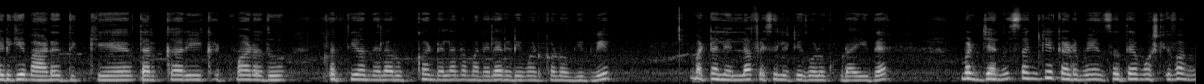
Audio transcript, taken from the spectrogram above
ಅಡುಗೆ ಮಾಡೋದಕ್ಕೆ, ತರಕಾರಿ ಕಟ್ ಮಾಡೋದು, ಪ್ರತಿಯೊಂದೆಲ್ಲ ರುಬ್ಕೊಂಡೆಲ್ಲ ನಮ್ಮ ಮನೆಯಲ್ಲೇ ರೆಡಿ ಮಾಡ್ಕೊಂಡು ಹೋಗಿದ್ವಿ. ಬಟ್ ಅಲ್ಲೆಲ್ಲ ಫೆಸಿಲಿಟಿಗಳು ಕೂಡ ಇದೆ. ಬಟ್ ಜನಸಂಖ್ಯೆ ಕಡಿಮೆ ಅನಿಸುತ್ತೆ. ಮೋಸ್ಟ್ಲಿ ಫಂಕ್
